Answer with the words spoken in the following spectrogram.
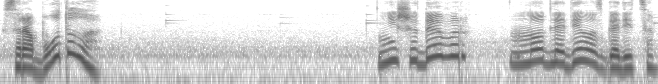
сработало? Не шедевр, но для дела сгодится.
